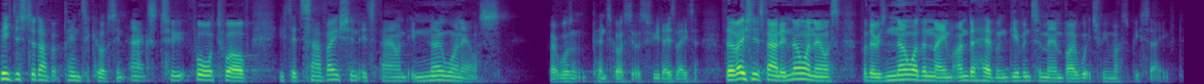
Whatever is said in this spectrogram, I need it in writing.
Peter stood up at Pentecost in Acts 4:12. He said, "Salvation is found in no one else But it wasn't Pentecost, it was a few days later. Salvation is found in no one else, for there is no other name under heaven given to men by which we must be saved.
